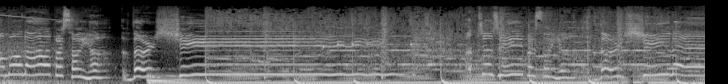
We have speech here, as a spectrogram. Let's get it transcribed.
어머나 벌써 8시 어쩌지 벌써 8시네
